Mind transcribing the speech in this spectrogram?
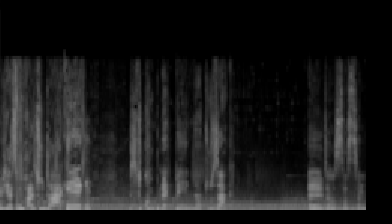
Und jetzt prallst du dagegen? Bist du komplett behindert, du Sack? Alter, was ist das denn?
